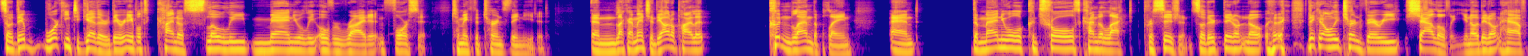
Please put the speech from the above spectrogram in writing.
So they're working together. They were able to kind of slowly, manually override it and force it to make the turns they needed. And like I mentioned, the autopilot couldn't land the plane, and the manual controls kind of lacked precision. So they they don't know they can only turn very shallowly. You know, they don't have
